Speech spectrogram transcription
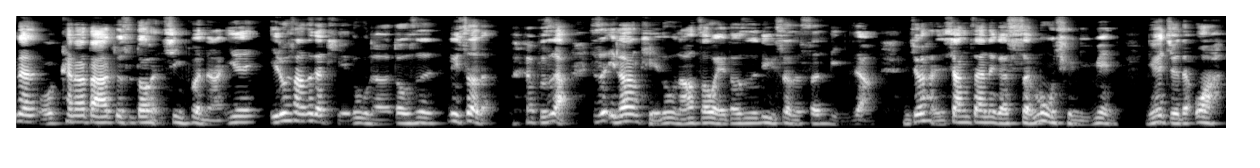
那我看到大家就是都很兴奋啊，因为一路上这个铁路呢都是绿色的。不是啊，就是一路上铁路，然后周围都是绿色的森林，这样你就很像在那个神木群里面，你会觉得哇，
